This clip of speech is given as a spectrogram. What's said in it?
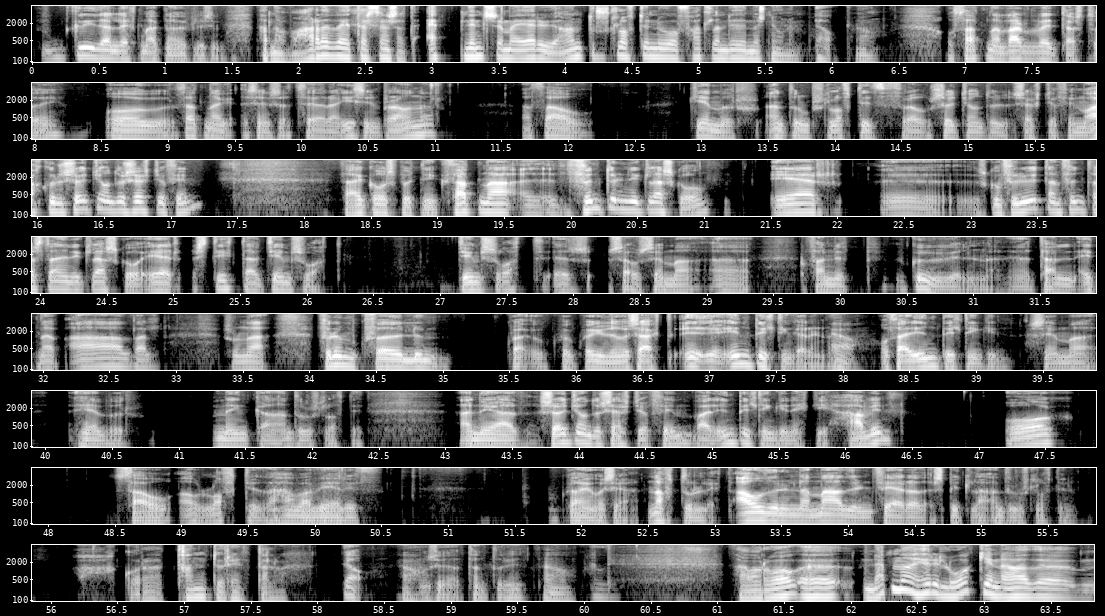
gríðarlegt magna upplýsing Þannig að varðveitast þess að efnin sem eru í andrúsloftinu og falla niður með snjónum. Já, Já. og þarna varðveitast þau og þarna sagt, þegar að ísinn bránar að þá kemur andrumsloftið frá 1765 og akkur er 1765 það er góð spurning. Þarna eh, fundurinn í Glasgow er uh, sko fyrir utan fundarstæðin í Glasgow er stitt af James Watt James Watt er sá sem að uh, fann upp guðuvilina talin einn af aðal svona frumkvöðlum hvað hva, hva getum við sagt innbyltingarinn og það er innbyltingin sem að hefur mengað andrúslofti þannig að 1765 var innbyltingin ekki hafinn og þá á loftið að hafa verið hvað ég var að segja, náttúrulegt áður en að maðurinn fer að spilla andrúnsloftinu Akkurat, tandurhint alveg Já, Já. Segja, tandurhint Já. Það var og, uh, nefnað hér í lókin að uh,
